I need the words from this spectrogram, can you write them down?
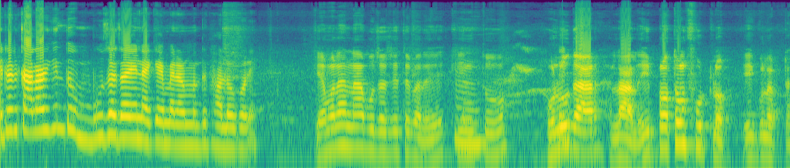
এটার কালার কিন্তু বোঝা যায় না ক্যামেরার মধ্যে ভালো করে। ক্যামেরা না বোঝা যেতে পারে কিন্তু হলুদ আর লাল এই প্রথম ফুটলো এই গোলাপটা।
